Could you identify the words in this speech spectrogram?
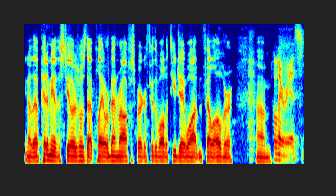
you know, the epitome of the Steelers was that play where Ben Roethlisberger threw the ball to T.J. Watt and fell over. Um, Hilarious.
